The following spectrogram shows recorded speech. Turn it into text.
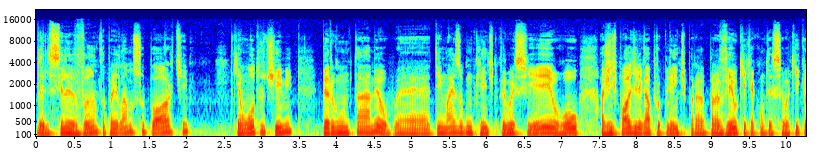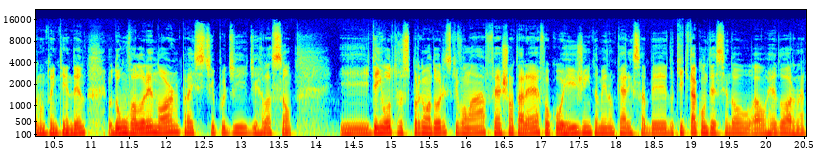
daí ele se levanta para ir lá no suporte, que é um outro time, perguntar, meu, é, tem mais algum cliente que pegou esse erro? Ou a gente pode ligar para o cliente para ver o que, que aconteceu aqui, que eu não estou entendendo. Eu dou um valor enorme para esse tipo de, de relação. E tem outros programadores que vão lá, fecham a tarefa ou corrigem e também não querem saber do que está acontecendo ao, ao redor, né?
